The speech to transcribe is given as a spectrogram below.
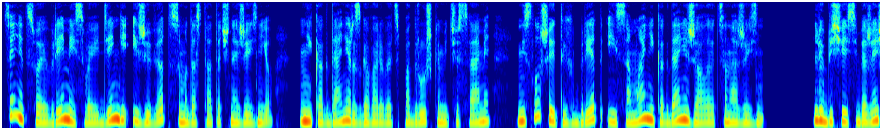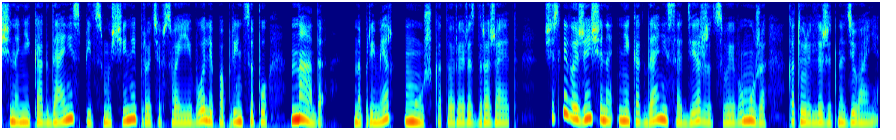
ценит свое время и свои деньги и живет самодостаточной жизнью, никогда не разговаривает с подружками часами, не слушает их бред и сама никогда не жалуется на жизнь. Любящая себя женщина никогда не спит с мужчиной против своей воли по принципу «надо», например, муж, который раздражает. Счастливая женщина никогда не содержит своего мужа, который лежит на диване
